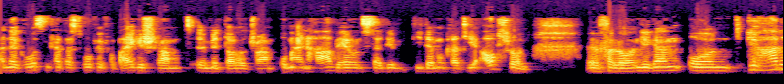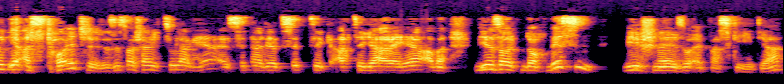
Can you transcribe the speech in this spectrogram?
an der großen Katastrophe vorbeigeschrammt äh, mit Donald Trump. Um ein Haar wäre uns da die, die Demokratie auch schon äh, verloren gegangen. Und gerade wir als Deutsche, das ist wahrscheinlich zu lang her, es sind halt jetzt 70, 80 Jahre her, aber wir sollten doch wissen, wie schnell so etwas geht, ja.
